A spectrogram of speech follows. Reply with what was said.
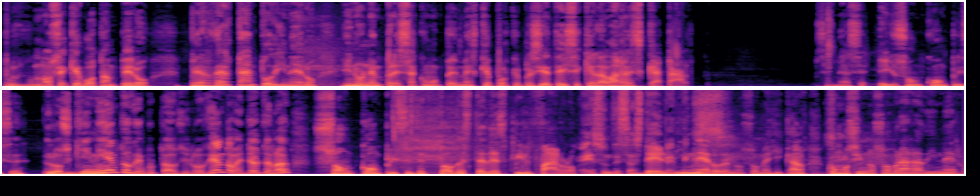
pues no sé qué votan, pero perder tanto dinero en una empresa como Pemex, que porque el presidente dice que la va a rescatar, se me hace, ellos son cómplices. Los 500 diputados y los 128 senadores son cómplices de todo este despilfarro es un desastre, del dinero de nuestros mexicanos, como si nos sobrara dinero.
